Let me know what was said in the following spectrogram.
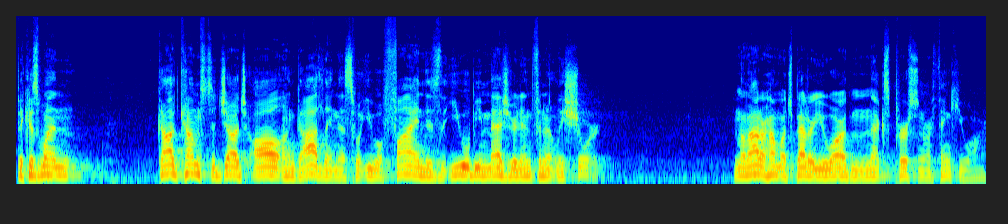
Because when God comes to judge all ungodliness, what you will find is that you will be measured infinitely short, no matter how much better you are than the next person or think you are.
